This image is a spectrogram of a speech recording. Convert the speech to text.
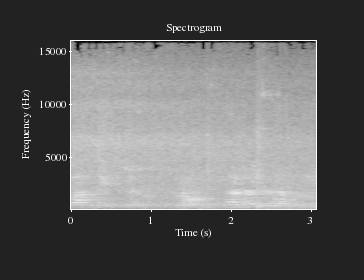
かっていう、な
